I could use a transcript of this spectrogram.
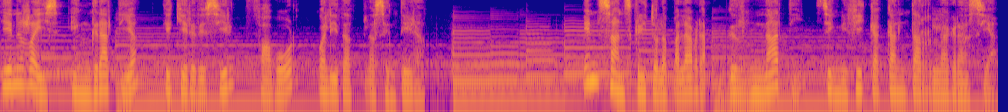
tiene raíz en gratia, que quiere decir favor, cualidad placentera. En sánscrito la palabra grnati significa cantar la gracia.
